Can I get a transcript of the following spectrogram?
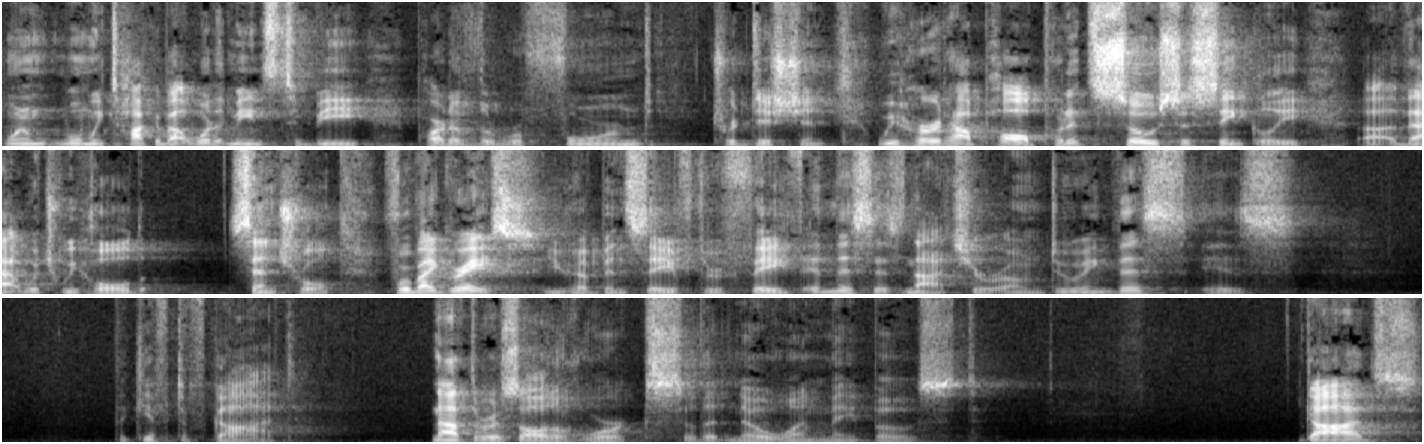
when, when we talk about what it means to be part of the Reformed tradition. We heard how Paul put it so succinctly uh, that which we hold central. For by grace you have been saved through faith, and this is not your own doing, this is the gift of God, not the result of works, so that no one may boast. God's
